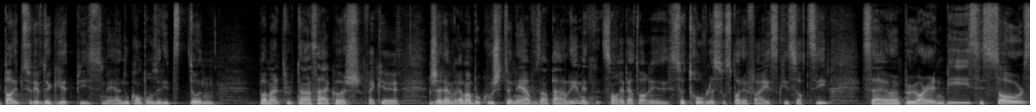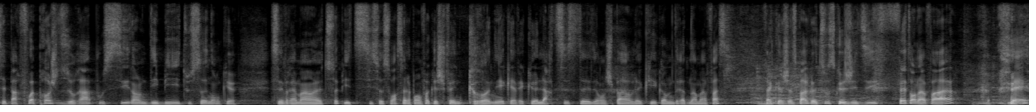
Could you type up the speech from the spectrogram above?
Il parle des petits riffs de git, puis il se met à nous composer des petites tunes. Pas mal tout le temps, ça coche. Fait je l'aime vraiment beaucoup. Je tenais à vous en parler, mais son répertoire se trouve là, sur Spotify, ce qui est sorti. C'est un peu R&B, c'est soul, c'est parfois proche du rap aussi dans le débit, tout ça. Donc, euh, c'est vraiment euh, tout ça. Puis ici ce soir. C'est la première fois que je fais une chronique avec euh, l'artiste dont je parle, qui est comme direct dans ma face. J'espère que tout ce que j'ai dit fait ton affaire. Mais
